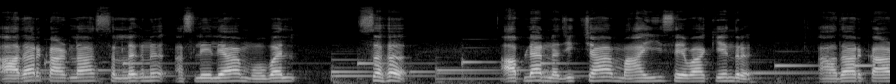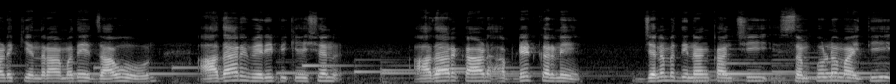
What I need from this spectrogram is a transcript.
आधार कार्डला संलग्न असलेल्या मोबाईल सह आपल्या नजीकच्या माही सेवा केंद्र आधार कार्ड केंद्रामध्ये जाऊन Aadhaar verification Aadhaar card update करणे जन्मदिनांकांची संपूर्ण माहिती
